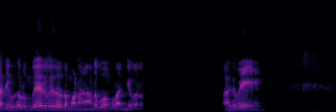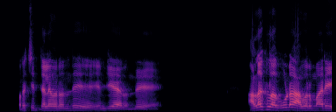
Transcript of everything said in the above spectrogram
பதிவுகளும் வேறு விதமான அனுபவங்களும் அங்கே வரும். ஆகவே புரட்சி தலைவர் வந்து எம்ஜிஆர் வந்து அழகுல கூட அவர் மாதிரி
